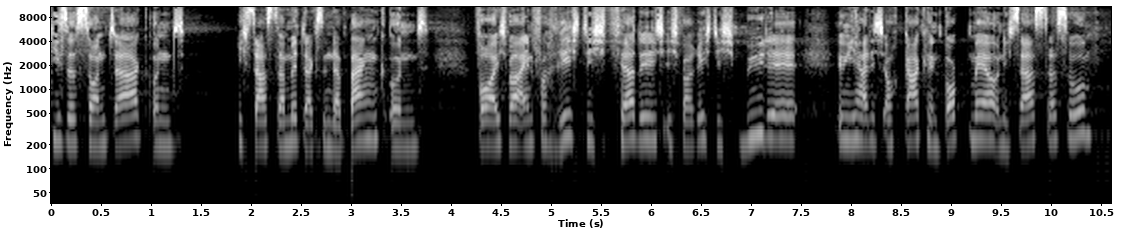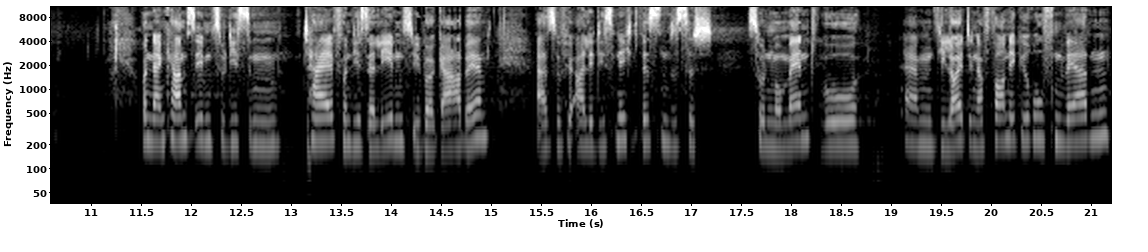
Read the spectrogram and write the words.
dieser Sonntag und ich saß da mittags in der Bank und boah, ich war einfach richtig fertig, ich war richtig müde, irgendwie hatte ich auch gar keinen Bock mehr und ich saß da so. Und dann kam es eben zu diesem Teil von dieser Lebensübergabe. Also für alle, die es nicht wissen, das ist so ein Moment, wo ähm, die Leute nach vorne gerufen werden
